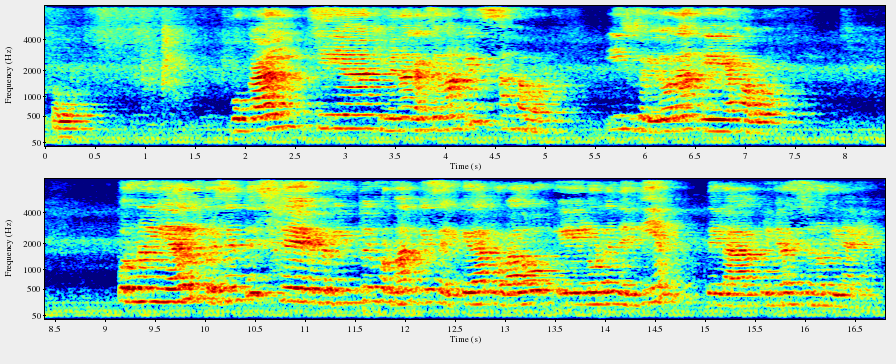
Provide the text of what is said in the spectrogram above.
A favor. Vocal, Siria Jimena García Márquez. A favor. Y su servidora, eh, a favor. Por unanimidad de los presentes, eh, me permito informar que se queda aprobado el orden del día de la primera sesión ordinaria.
